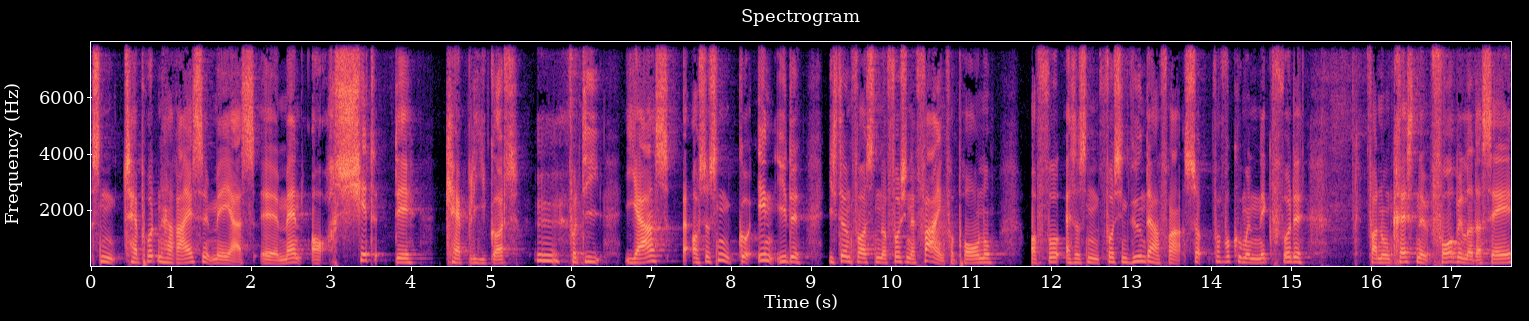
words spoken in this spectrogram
sådan, tag på den her rejse med jeres øh, mand, og shit, det kan blive godt. Mm. Fordi jeres, og så sådan gå ind i det, i stedet for sådan at få sin erfaring fra porno, og få, altså sådan, få sin viden derfra, så hvorfor kunne man ikke få det fra nogle kristne forbilleder, der sagde,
